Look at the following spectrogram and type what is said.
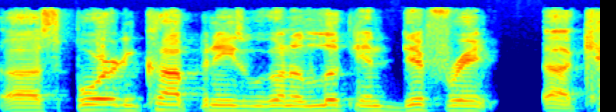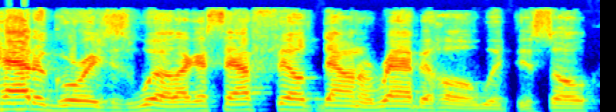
uh, sporting companies. We're going to look in different uh, categories as well. Like I said, I fell down a rabbit hole with this. So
